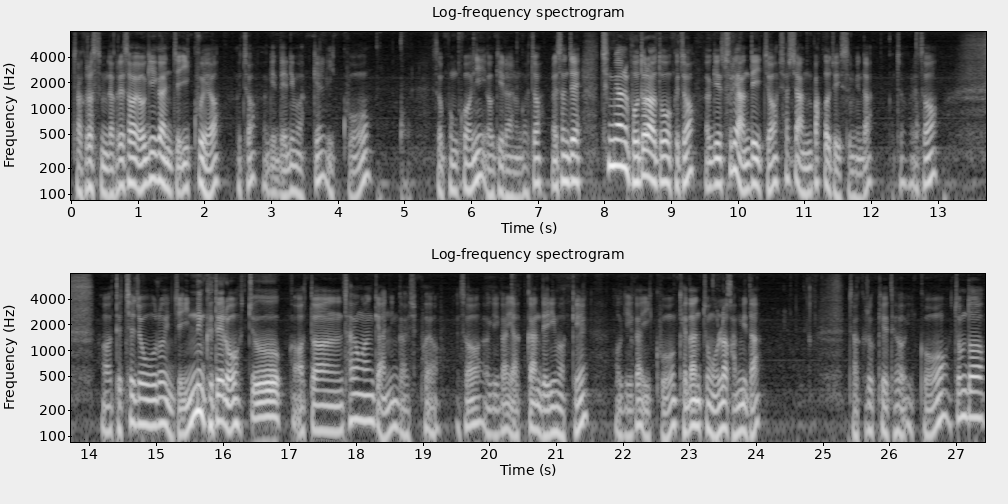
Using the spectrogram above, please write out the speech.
자, 그렇습니다. 그래서 여기가 이제 입구예요. 그렇죠? 여기 내리막길 입구. 그래서 본건이 여기라는 거죠. 그래서 이제 측면을 보더라도 그죠? 여기 수리 안돼 있죠. 샷시 안 바꿔져 있습니다. 그렇죠? 그래서 어, 대체적으로 이제 있는 그대로 쭉 어떤 사용한 게 아닌가 싶어요. 그래서 여기가 약간 내리막길, 여기가 입구, 계단 좀 올라갑니다. 자, 그렇게 되어 있고 좀더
